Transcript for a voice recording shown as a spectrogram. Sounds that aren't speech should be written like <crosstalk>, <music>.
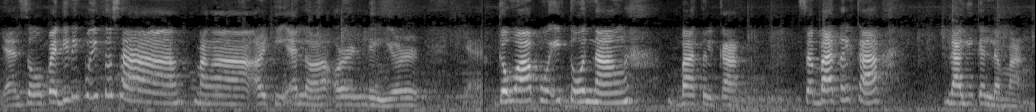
Yan. So, pwede rin po ito sa mga RTL ah, or layer. Gawa po ito ng battlecock. Sa battlecock, lagi kang lamang.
